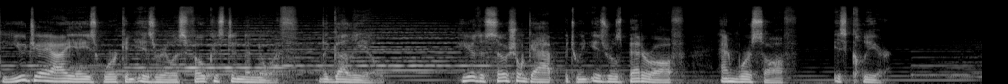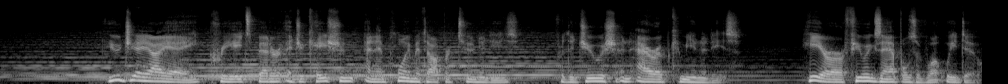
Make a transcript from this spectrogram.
The UJIA's work in Israel is focused in the north, the Galil. Here, the social gap between Israel's better off and worse off is clear. UJIA creates better education and employment opportunities for the Jewish and Arab communities. Here are a few examples of what we do.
